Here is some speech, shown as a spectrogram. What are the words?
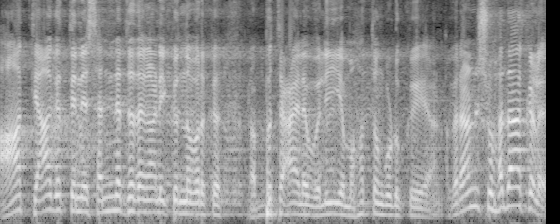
ആ ത്യാഗത്തിന്റെ സന്നദ്ധത കാണിക്കുന്നവർക്ക് റബ്ബ് താല വലിയ മഹത്വം കൊടുക്കുകയാണ്. അവരാണ് ശുഹദാക്കൾ.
